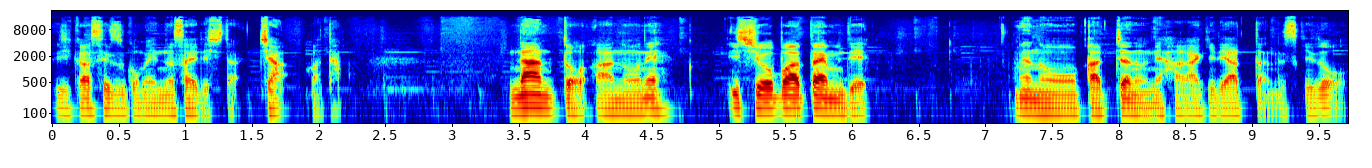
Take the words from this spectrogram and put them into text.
活かせずごめんなさいでした。じゃあまた。なんとあのね一生オーバータイムであのかっちゃんのねはがきであったんですけど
